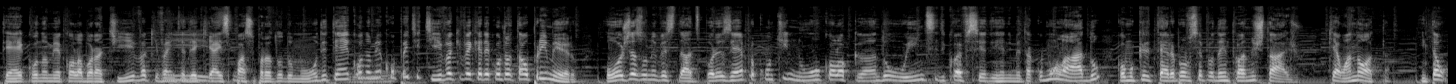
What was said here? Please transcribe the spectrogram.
Tem a economia colaborativa, que vai entender que há Isso. espaço para todo mundo, e tem a economia competitiva, que vai querer contratar o primeiro. Hoje, as universidades, por exemplo, continuam colocando o índice de coeficiente de rendimento acumulado como critério para você poder entrar no estágio, que é uma nota. Então,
